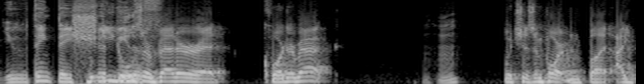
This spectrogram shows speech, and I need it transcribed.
You think they the should Eagles be are better at quarterback, hmm which is important. But I,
